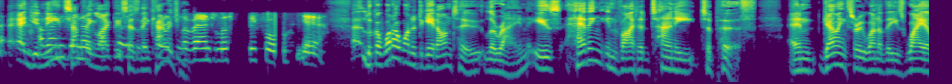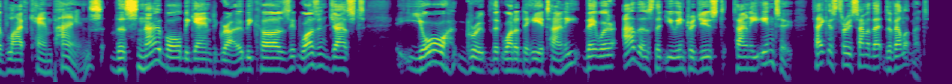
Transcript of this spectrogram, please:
and you need something like this as an encouragement. Evangelist before, yeah. Uh, look, what I wanted to get onto, Lorraine, is having invited Tony to Perth and going through one of these way of life campaigns, the snowball began to grow because it wasn't just your group that wanted to hear Tony. There were others that you introduced Tony into. Take us through some of that development.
